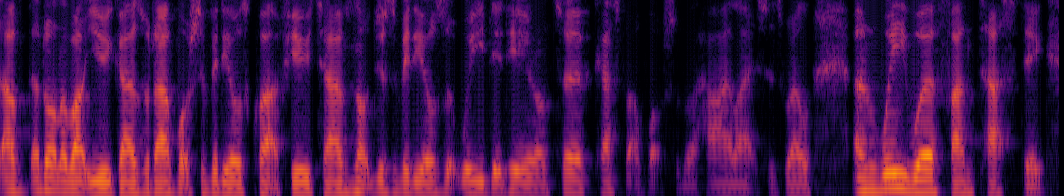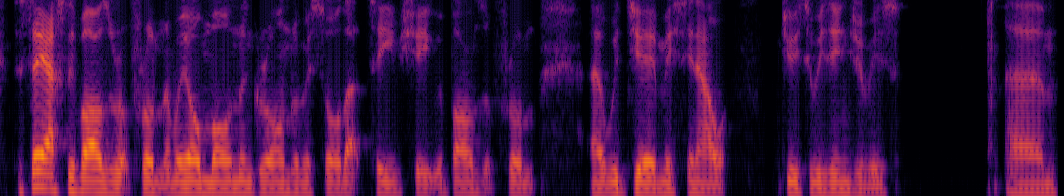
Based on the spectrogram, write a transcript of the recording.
I've, I do not know about you guys, but I've watched the videos quite a few times, not just the videos that we did here on Turfcast, but I've watched some of the highlights as well. And we were fantastic. To say Ashley Barnes were up front and we all moaned and groaned when we saw that team sheet with Barnes up front uh, with Jay missing out due to his injuries um,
